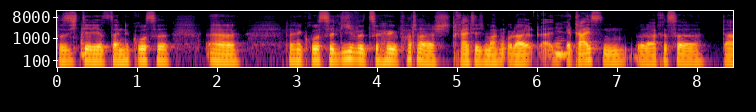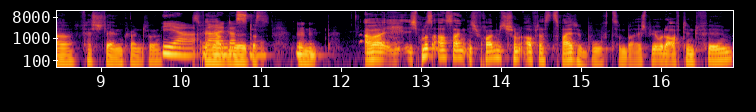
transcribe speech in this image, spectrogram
dass ich dir jetzt deine große, äh, deine große Liebe zu Harry Potter streitig machen oder äh, Ja. reißen oder Risse da feststellen könnte. Ja, das nein, ja das blöd. nicht. dann, aber ich muss auch sagen, ich freue mich schon auf das zweite Buch zum Beispiel oder auf den Film,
